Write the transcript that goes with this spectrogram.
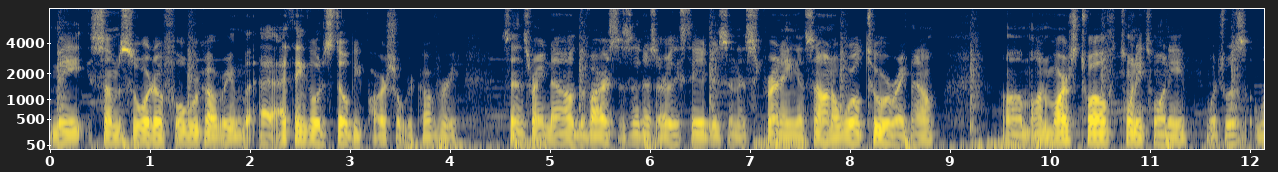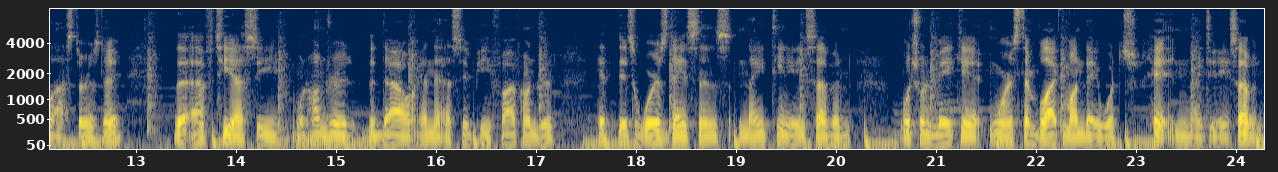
make some sort of full recovery. But I, think it would still be partial recovery, since right now the virus is in its early stages and is spreading. It's on a world tour right now. Um, on March 12, 2020, which was last Thursday, the FTSE 100, the Dow, and the S&P 500 hit its worst day since 1987, which would make it worse than Black Monday, which hit in 1987.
